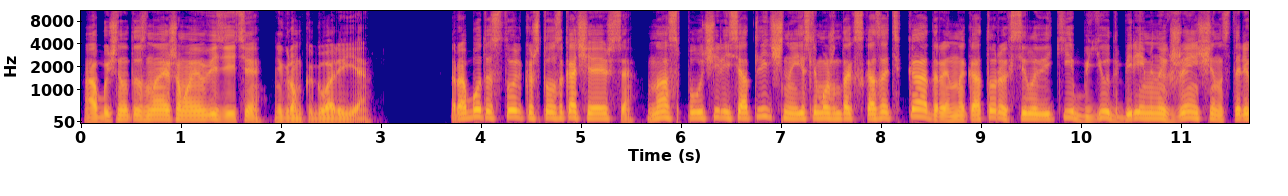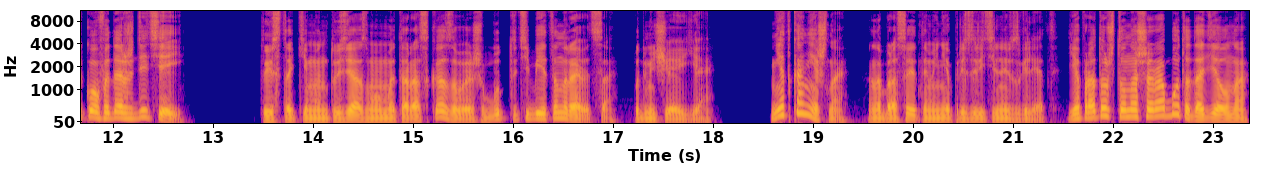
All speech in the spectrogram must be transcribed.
обычно ты знаешь о моем визите», — негромко говорю я. Работы столько, что закачаешься. У нас получились отличные, если можно так сказать, кадры, на которых силовики бьют беременных женщин, стариков и даже детей. Ты с таким энтузиазмом это рассказываешь, будто тебе это нравится, подмечаю я. Нет, конечно. Она бросает на меня презрительный взгляд. Я про то, что наша работа доделана,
